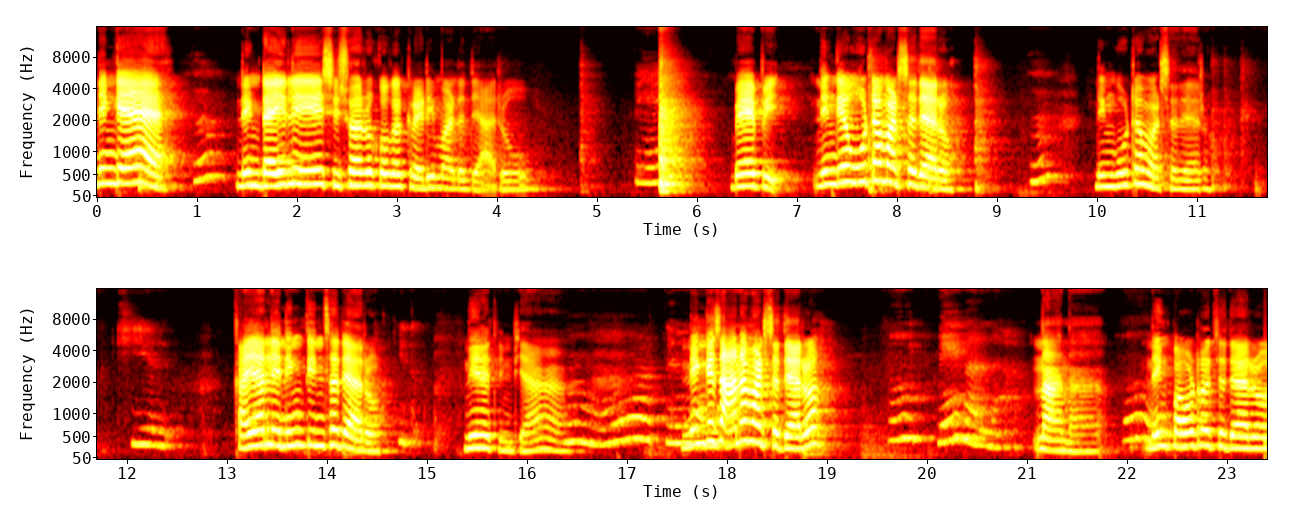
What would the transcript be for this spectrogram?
ನಿಂಗೆ ನಿಂಗೆ ಡೈಲಿ ಶಿಶುವಾರಕ್ಕೆ ಹೋಗೋಕೆ ರೆಡಿ ಮಾಡೋದು ಯಾರು? ಬೇಬಿ ನಿಂಗೆ ಊಟ ಮಾಡ್ಸೋದು ಯಾರು? ನಿಂಗೆ ಊಟ ಮಾಡ್ಸೋದು ಯಾರು? ಕೈಯಲ್ಲಿ ನಿಂಗೆ ತಿನ್ಸೋದು ಯಾರು? ನೀನೇ ತಿಂತೀಯಾ? ನಿಂಗೆ ಸ್ನಾನ ಮಾಡ್ಸೋದು ಯಾರು? ನಾನಾ? ನಿಂಗೆ ಪೌಡ್ರ್ ಹಚ್ಚೋದು ಯಾರು?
